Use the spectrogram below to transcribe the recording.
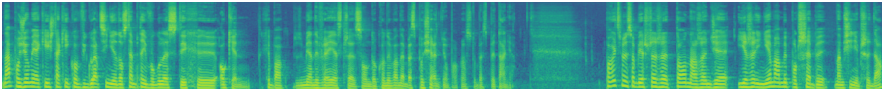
na poziomie jakiejś takiej konfiguracji niedostępnej w ogóle z tych y, okien. Chyba zmiany w rejestrze są dokonywane bezpośrednio, po prostu bez pytania. Powiedzmy sobie szczerze, to narzędzie, jeżeli nie mamy potrzeby, nam się nie przyda.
